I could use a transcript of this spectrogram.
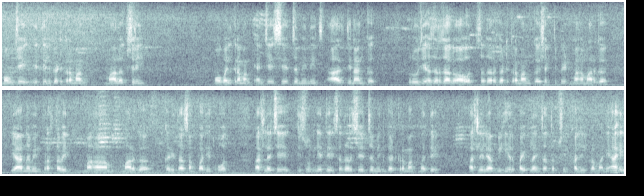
मौजे येथील गट क्रमांक मालक श्री मोबाईल क्रमांक यांचे शेत जमिनीच आज दिनांक रोजी हजर झालो आहोत. सदर गट क्रमांक शक्तिपीठ महामार्ग या नवीन प्रस्तावित महामार्गकरिता संपादित होत असल्याचे दिसून येते. सदर शेत जमीन गट क्रमांकमध्ये असलेल्या विहीर पाईपलाईनचा तपशील खालीलप्रमाणे आहे.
